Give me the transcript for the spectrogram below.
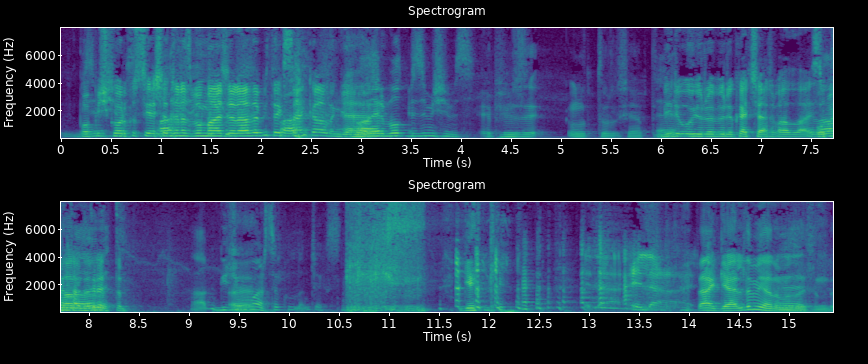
bizim Popiş işimiz. korkusu yaşadınız bu macerada bir tek sen kaldın gene. Firebolt bizim işimiz. Hepimizi unuttur şey yaptı. Evet. Biri uyur öbürü kaçar vallahi. Vallahi takdir evet. ettim. Abi gücün Evet. varsa kullanacaksın. Ela. Daha geldi mi yanımıza Evet. şimdi?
